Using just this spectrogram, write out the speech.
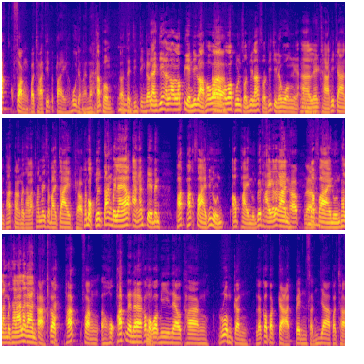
ักฝั่งประชาธิปไตยเขาพูดอย่างนั้นนะครับผมเออแต่จริงๆแล้ว แต่จริงๆเราเราเปลี่ยนดีกว่าเพราะว่าเออเพราะว่าคุณสนธิรัตน์สนธิจิรวงศ์เนี่ยอ่าเลขาธิการพรรคพลังประชารัฐท่านไม่สบายใจครับ ท่านบอกเลือกตั้งไปแล้วอะงั้นเปลี่ยนเป็นพรรคพรรคฝ่ายที่หนุนเอาฝ่ายหนุนเพื่อไทยก็แล้วกันครับนะ กับฝ่ายหนุนพลังประชารัฐแล้วกัน อะก็พักฝั่งเอ่อหกพักเนี่ยนะเขาบอกว่ามีแนวทาง ร่วมกันแล้วก็ประกาศเป็นสัญญาประชา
